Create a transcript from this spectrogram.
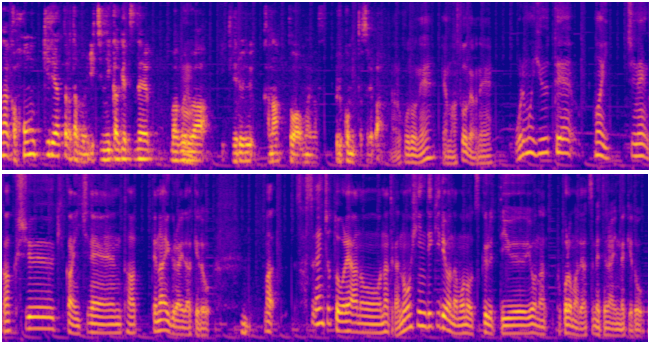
なんか本気でやったら多分1、2ヶ月でバブルはいけるかなとは思います。フルコミットすれば。なるほどね。いやまあそうだよね。俺も言うてまあ1年学習期間1年経ってないぐらいだけど、うん。まあさすがにちょっと俺あのなんていうか納品できるようなものを作るっていうようなところまでは詰めてないんだけど、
